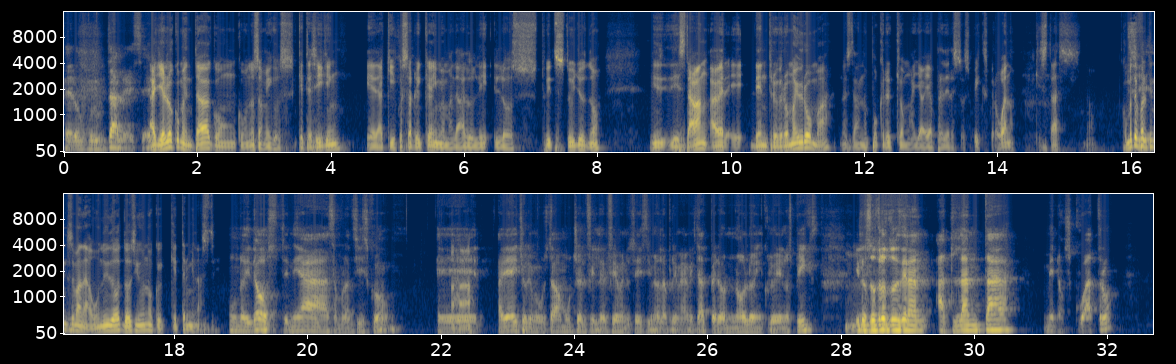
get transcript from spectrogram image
pero brutales. ¿eh? Ayer lo comentaba con, con, unos amigos que te siguen eh, de aquí de Costa Rica y me mandaban los, los tweets tuyos, ¿no? Y, estaban, a ver, eh, dentro de broma y broma, no, estaban, no puedo creer que Omaya vaya a perder estos picks, pero bueno, aquí estás, ¿no? ¿Cómo te fue el fin de semana? ¿Uno y dos, dos y uno? ¿Qué, terminaste? Uno y dos. Tenía San Francisco. había dicho que me gustaba mucho el Philadelphia menos seis y la primera mitad, pero no lo incluí en los picks. Y los otros dos eran Atlanta menos cuatro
